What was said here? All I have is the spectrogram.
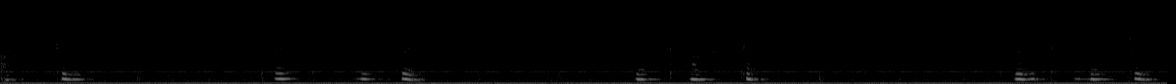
or treat. Trick or treat. Trick or treat. trick or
